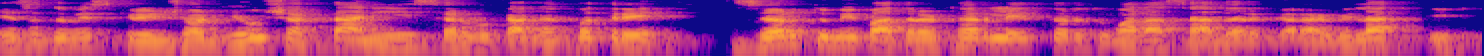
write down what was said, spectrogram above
याचा तुम्ही स्क्रीनशॉट घेऊ शकता आणि ही सर्व कागदपत्रे जर तुम्ही पात्र ठरले तर तुम्हाला सादर करावी लागतील.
